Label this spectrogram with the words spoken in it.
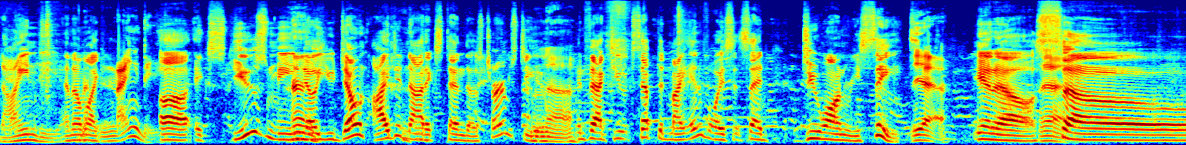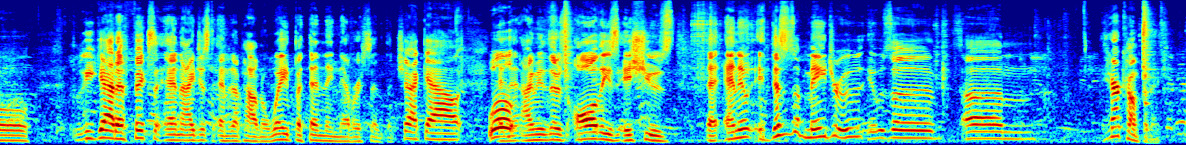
ninety, and I'm like, ninety. uh, excuse me, no, you don't. I did not extend those terms to you. Nah. In fact, you accepted my invoice that said due on receipt. yeah. You know, Yeah. so we got to fix it. And I just ended up having to wait, but then they never sent the check out. Well- And then- I mean, there's all these issues that, and it, it- this is a major, it was a um, hair company. You know,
